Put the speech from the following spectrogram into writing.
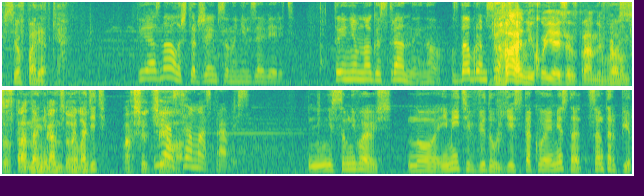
Все в порядке. Я знала, что Джеймсону нельзя верить. Ты немного странный, но с добрым сердцем. Да, нихуя себе странный. В каком-то странном гондоне. проводить? Во все Я тело. сама справлюсь. Не сомневаюсь, но имейте в виду, есть такое место, центр пир.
